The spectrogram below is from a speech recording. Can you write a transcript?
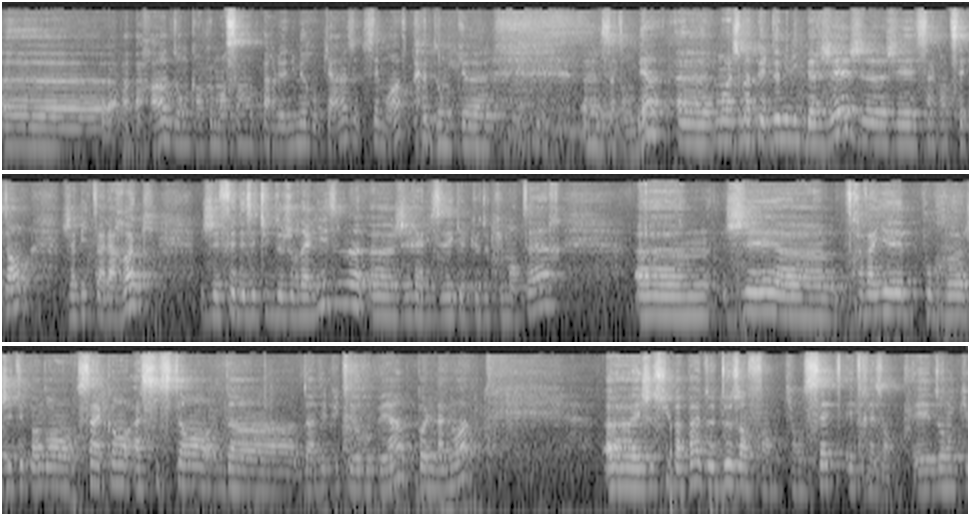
euh, un par un, donc en commençant par le numéro 15, c'est moi, donc ça tombe bien. moi je m'appelle Dominique Berger, j'ai 57 ans, j'habite à La Roque, j'ai fait des études de journalisme, j'ai réalisé quelques documentaires, euh, j'ai euh, travaillé pour, euh, j'étais pendant 5 ans assistant d'un député européen, Paul Lannoy, et je suis papa de deux enfants qui ont 7 et 13 ans. Et donc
